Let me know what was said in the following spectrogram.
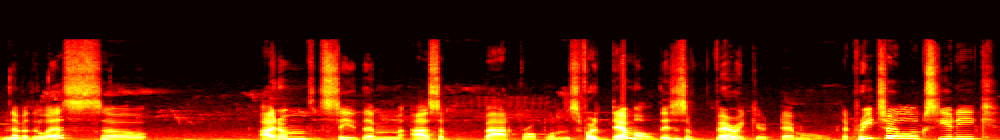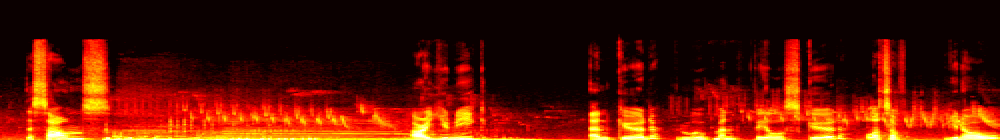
nevertheless, so I don't see them as a bad problems. For demo, this is a very good demo. The creature looks unique, the sounds are unique and good. The movement feels good. Lots of, you know,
